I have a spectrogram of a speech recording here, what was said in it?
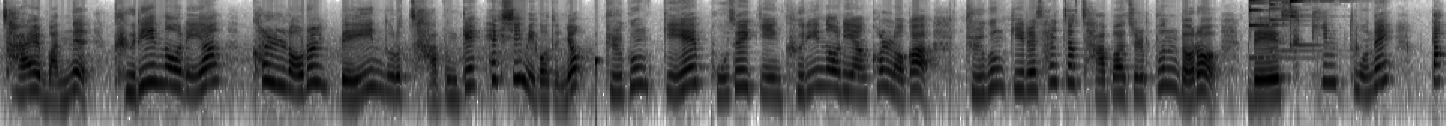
잘 맞는 greenery한 컬러를 메인으로 잡은 게 핵심이거든요. 붉은기에 보색인 greenery한 컬러가 붉은기를 살짝 잡아줄 뿐더러 내 스킨톤에 딱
